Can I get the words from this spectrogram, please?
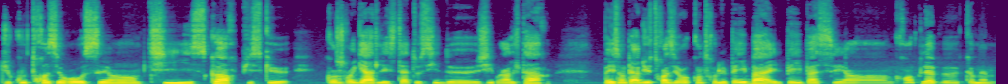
du coup 3-0 c'est un petit score puisque quand je regarde les stats aussi de Gibraltar, bah, ils ont perdu 3-0 contre le Pays-Bas et le Pays-Bas c'est un grand club euh, quand même.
